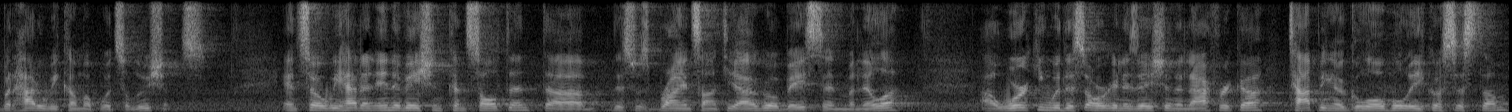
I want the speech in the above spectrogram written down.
but how do we come up with solutions? And so we had an innovation consultant. Uh, this was Brian Santiago, based in Manila, uh, working with this organization in Africa, tapping a global ecosystem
